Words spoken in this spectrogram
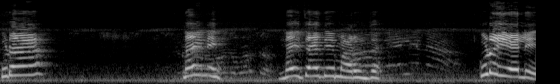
कुठं? नाही नाही. नाही जाय दे मारून जाय कुठं येले?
